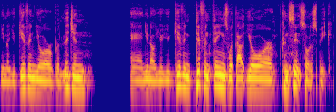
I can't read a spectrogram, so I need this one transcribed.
you know, you're given your religion, and you know you're, you're given different things without your consent so to speak.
